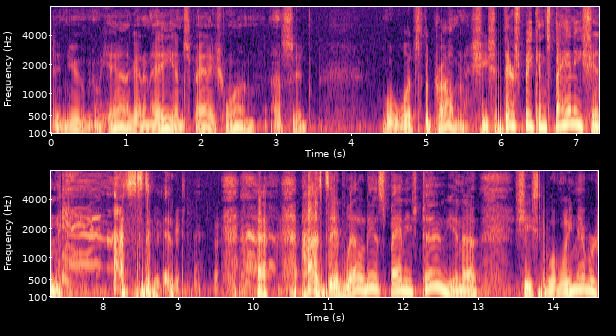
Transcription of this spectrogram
Didn't you?" Yeah, I got an A in Spanish one. I said, well, what's the problem? She said, they're speaking Spanish. And I said, I said, well, it is Spanish too, you know. She said, well, we never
